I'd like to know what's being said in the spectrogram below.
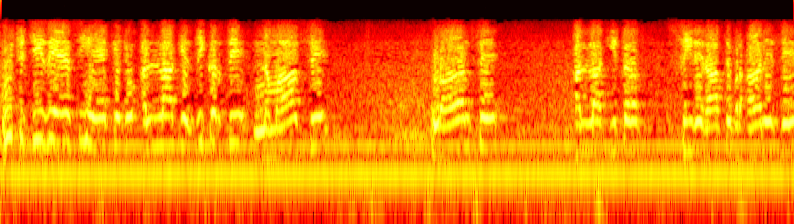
کچھ چیزیں ایسی ہیں کہ جو اللہ کے ذکر سے، نماز سے، قرآن سے، اللہ کی طرف سیدھے راستے پر آنے سے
